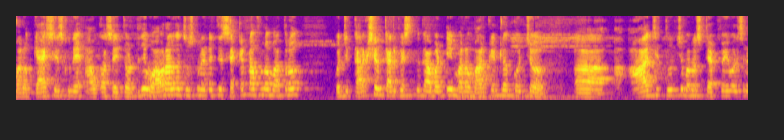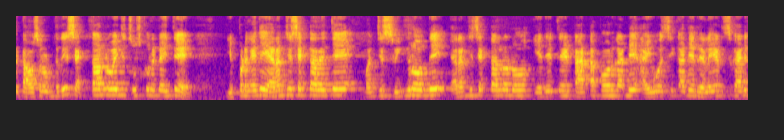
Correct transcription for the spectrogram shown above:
మనం క్యాష్ చేసుకునే అవకాశం అయితే ఉంటుంది. ఓవరాల్గా చూసుకున్నట్టయితే సెకండ్ హాఫ్లో మాత్రం కొంచెం కరెక్షన్ కనిపిస్తుంది కాబట్టి మనం మార్కెట్లో కొంచెం ఆచి తూచి మనం స్టెప్ వేయవలసిన అవసరం ఉంటుంది. సెక్టార్ల వైపు చూసుకున్నట్టయితే ఇప్పటికైతే ఎనర్జీ సెక్టార్ అయితే మంచి స్వింగ్లో ఉంది. ఎనర్జీ సెక్టార్లోనూ ఏదైతే టాటా పవర్ కానీ ఐఓసి కానీ రిలయన్స్ కానీ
